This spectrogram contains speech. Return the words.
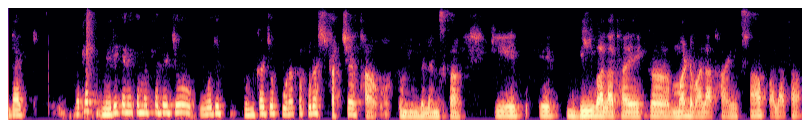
दैट मतलब मेरे कहने का मतलब है जो वो जो उनका जो पूरा का पूरा स्ट्रक्चर था उन विलन्स का कि एक एक बी वाला था एक मड वाला था एक सांप वाला था।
